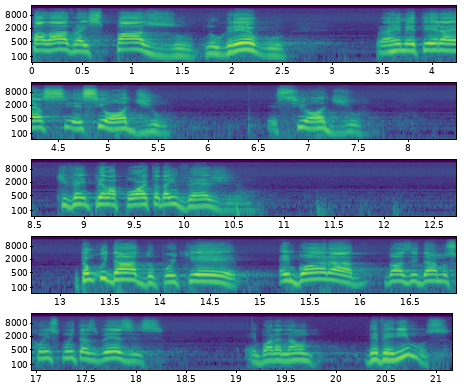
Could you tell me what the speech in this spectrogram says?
palavra espaso no grego, para remeter a esse, esse ódio, esse ódio que vem pela porta da inveja. Então, cuidado, porque, embora nós lidamos com isso muitas vezes, embora não deveríamos,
